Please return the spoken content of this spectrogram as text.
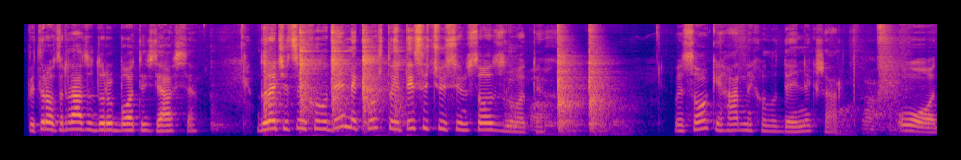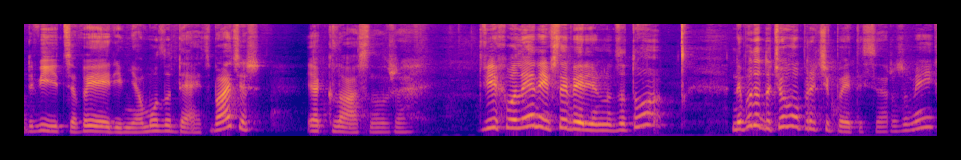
Петро зразу до роботи взявся. До речі, цей холодильник коштує 1700 злотих. Високий, гарний холодильник Шарп. О, дивіться, вирівняв, молодець. Бачиш, як класно вже. Дві хвилини і все вирівняно. Зато не буде до чого причепитися, розумієш?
